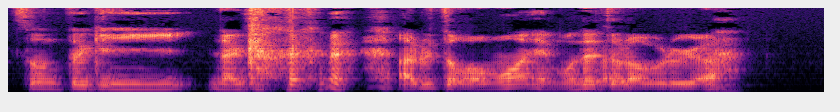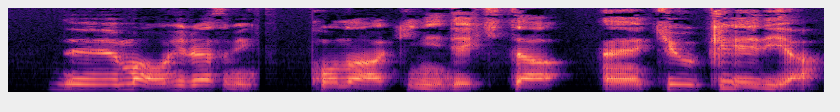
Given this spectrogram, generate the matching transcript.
その時になんか あるとは思わへんもんね、トラブルが。で、まあお昼休み、この秋にできた、えー休憩エリア、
